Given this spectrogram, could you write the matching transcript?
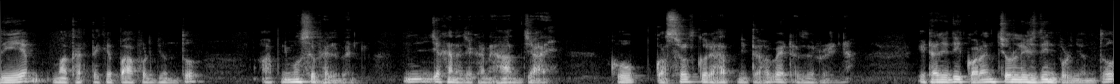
দিয়ে মাথার থেকে পা পর্যন্ত আপনি মুছে ফেলবেন। যেখানে যেখানে হাত যায়। খুব কসরত করে হাত নিতে হবে, এটা জরুরি না। এটা যদি করেন চল্লিশ দিন পর্যন্ত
